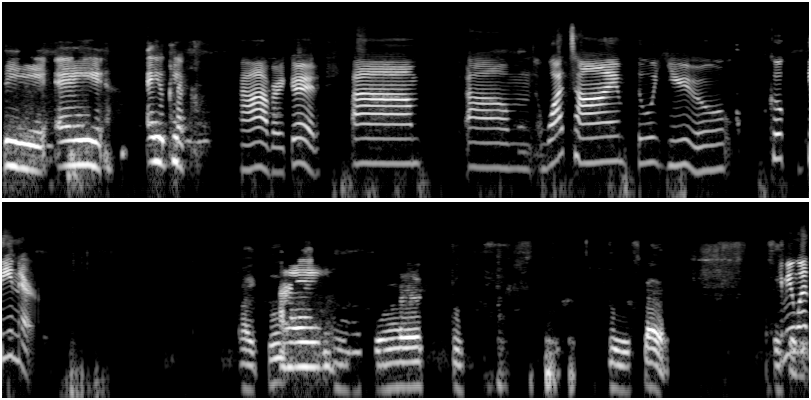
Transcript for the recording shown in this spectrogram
the eight, eight o'clock. Ah, very good. Um, um, what time do you cook dinner? I cook I quarter to, to seven. Give me one.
